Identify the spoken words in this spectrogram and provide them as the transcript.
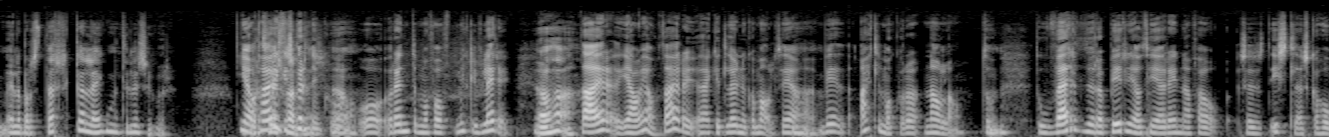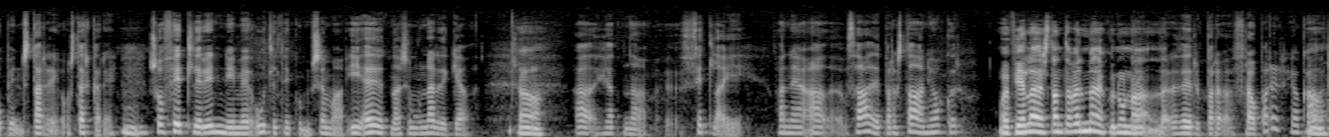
eiginlega bara sterka leikmenn til þess ykkur. já það er ekki farnir, spurning já. og, og reyndum að fá miklu fleiri Já, það. það er, já já, það er ekkert launingumál því að við ætlum okkur að ná lán þú, Mm. þú verður að byrja á því að reyna að fá sagt, íslenska hópin starri og sterkari Mm. svo fyllir inni með útlendingum sem að í eðuna sem hún nærði ekki að, Já. að hérna, fylla í þannig að það er bara staðan hjá okkur Og ef félagið standa vel með ykkur núna, Þeir, þeir eru bara frábærir hjá Káur.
